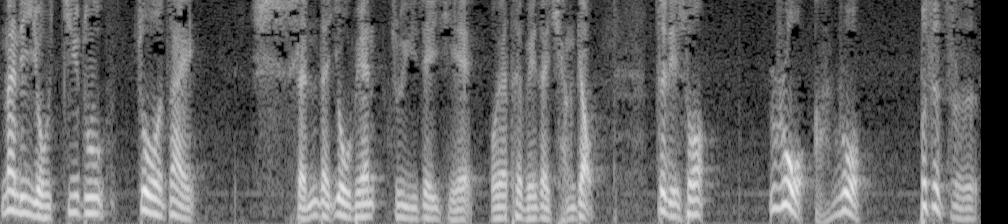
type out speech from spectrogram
那里有基督坐在。神的右边，注意这一节，我要特别再强调，这里说若啊若，不是指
